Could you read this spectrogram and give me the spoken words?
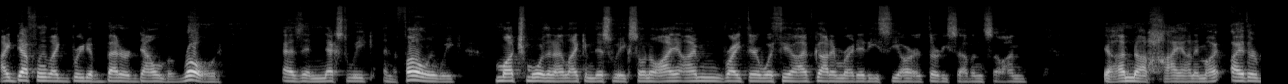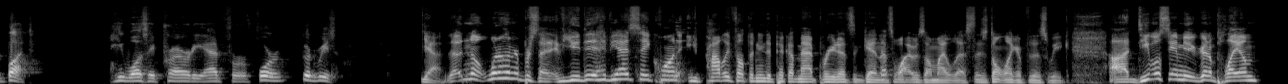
I definitely like Breida better down the road, as in next week and the following week, much more than I like him this week. So no, I, I'm right there with you. I've got him right at ECR at 37. So I'm yeah, I'm not high on him either, but he was a priority add for for good reason. Yeah, no, one hundred percent. If you did, have you had Saquon, you probably felt the need to pick up Matt Breida. That's again, that's why I was on my list. I just don't like it for this week. Uh, Deebo Samuel, you're going to play him.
